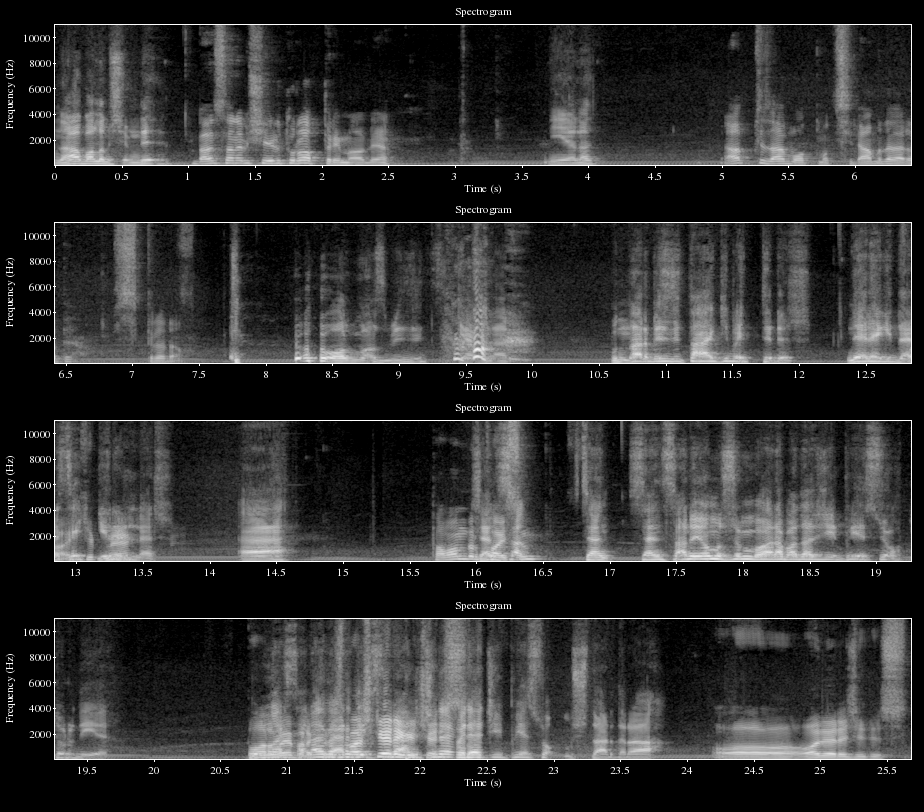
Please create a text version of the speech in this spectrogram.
Ne yapalım şimdi? Ben sana bir şehir turu attırayım abi ya. Niye lan? Ne yapacağız abi? Otmot silahımı da verdi. Siktir adam. Olmaz bizi sikerler. Bunlar bizi takip ettirir. Nereye gidersek Takip mi? girirler. He? Tamamdır Sen, san- sen sen sanıyor musun bu arabada GPS yoktur diye? Bu Bunlar arabayı sana bırakırız başka yere içine geçeriz. bile GPS sokmuşlardır ha. Oo, o derece diyorsun.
